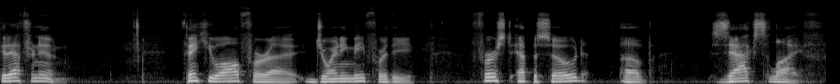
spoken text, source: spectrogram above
Good afternoon. Thank you all for uh, joining me for the first episode of Zach's Life,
